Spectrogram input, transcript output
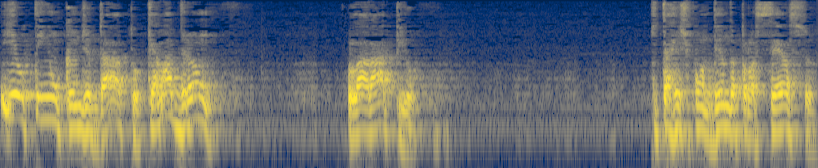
E eu tenho um candidato que é ladrão, larápio. que está respondendo a processo,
